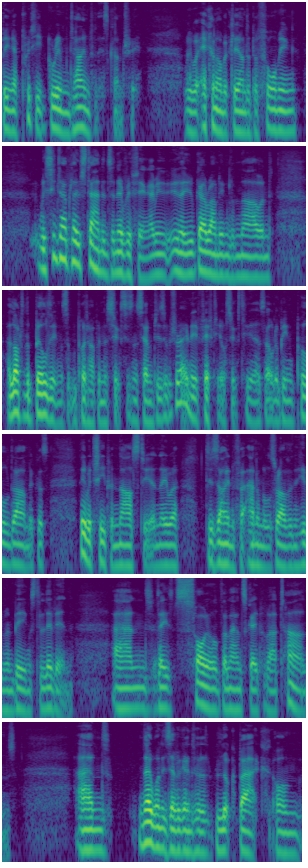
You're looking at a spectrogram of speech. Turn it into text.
being a pretty grim time for this country. We were economically underperforming. We seem to have low standards in everything. I mean, you know, you go around England now, and a lot of the buildings that were put up in the 60s and 70s, which were only 50 or 60 years old, are being pulled down because they were cheap and nasty and they were designed for animals rather than human beings to live in and they soiled the landscape of our towns. And no one is ever going to look back on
